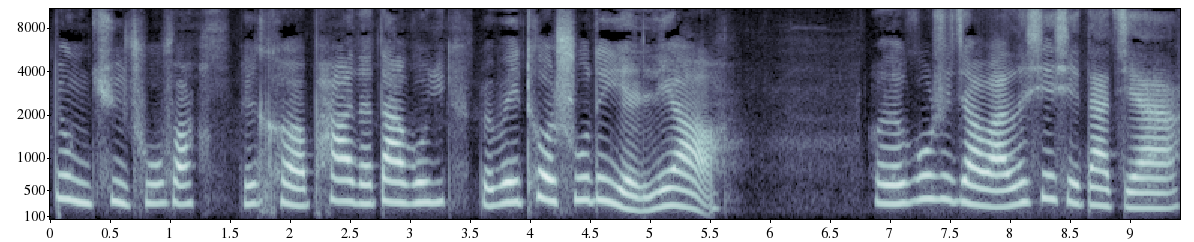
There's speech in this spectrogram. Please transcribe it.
并去厨房给可怕的大公鸡准备特殊的饮料。我的故事讲完了，谢谢大家。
